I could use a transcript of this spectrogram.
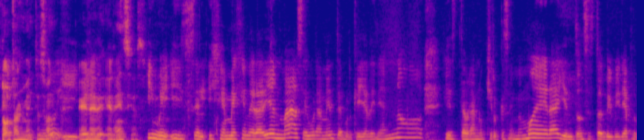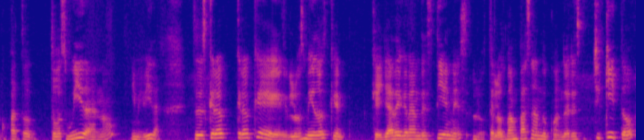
Totalmente, son herencias. Y, me, y, me generarían más seguramente, porque ella diría, no, este, ahora no quiero que se me muera, y entonces viviría preocupado toda su vida, ¿no? Y mi vida. Entonces creo, creo que los miedos que, que ya de grandes tienes, te los van pasando cuando eres chiquito,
